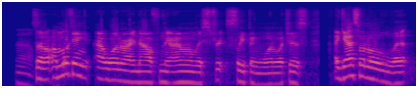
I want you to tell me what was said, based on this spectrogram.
oh. So I'm looking at one right now from the I'm only street sleeping one, which is I guess one a little lit,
